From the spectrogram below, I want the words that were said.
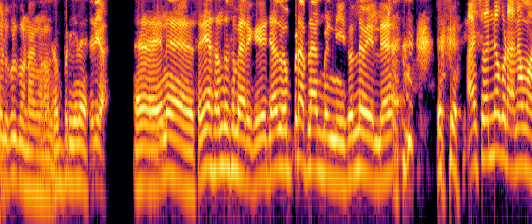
ஒன்று கொடுக்கணும் நாங்க. உனக்கு அப்படி என்ன சரியா? என்ன சரியா சந்தோஷமா இருக்கு? ஜாது எப்படா பிளான் பண்ணி? சொல்லவே இல்ல. அது நம்ம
